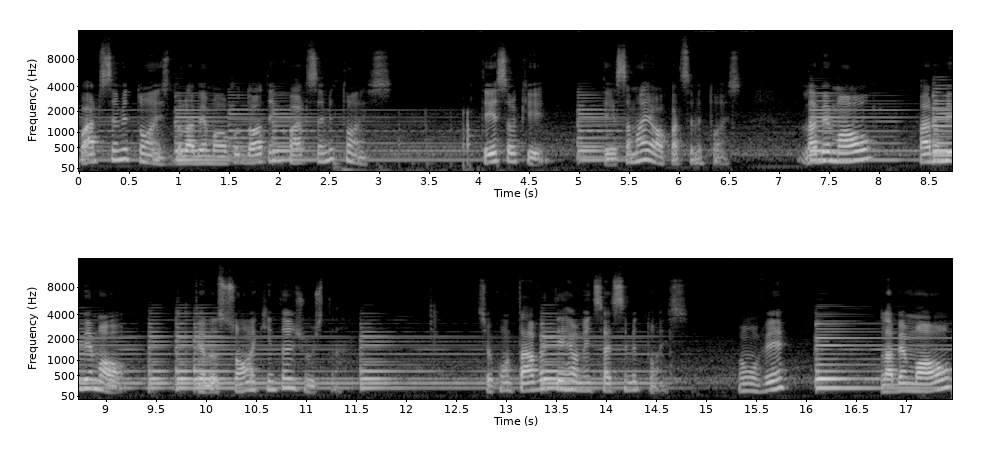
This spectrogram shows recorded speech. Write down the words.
Quatro semitons. Do Lá bemol para o Dó tem quatro semitons. Terça é o que? Terça maior, quatro semitons. Lá bemol para o Mi bemol. Pelo som é quinta justa. Se eu contar, vai ter realmente sete semitons. Vamos ver. Lá bemol.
